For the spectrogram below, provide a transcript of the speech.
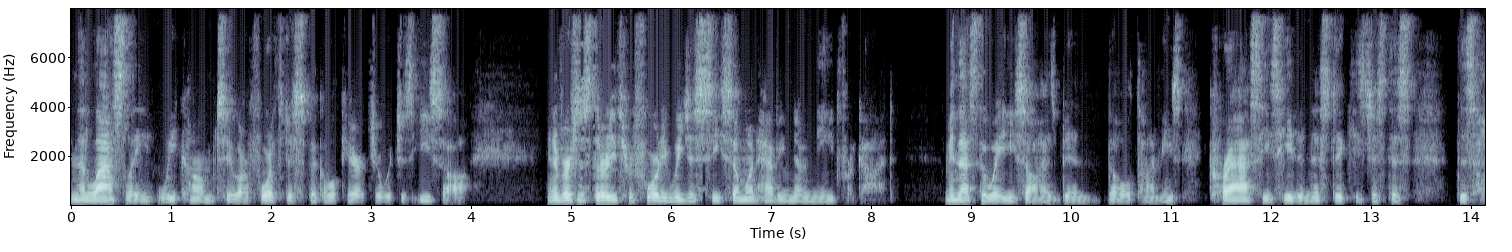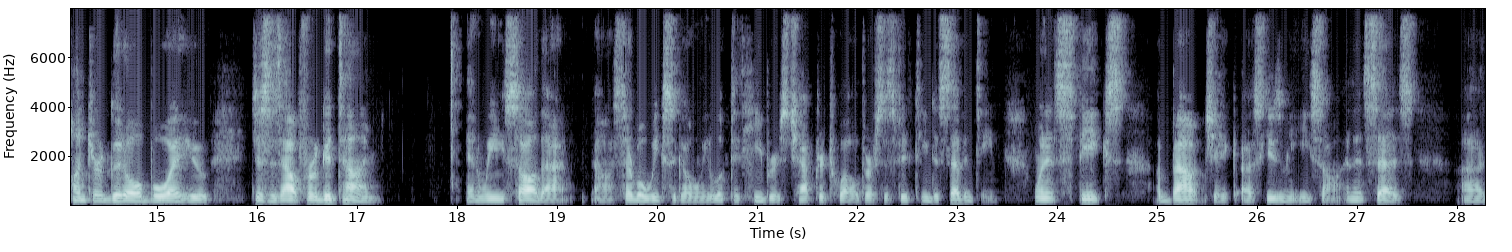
And then lastly, we come to our fourth despicable character, which is Esau. And in verses 30 through 40, we just see someone having no need for God. I mean, that's the way Esau has been the whole time. He's crass, he's hedonistic, he's just this this hunter, good old boy who just is out for a good time. And we saw that uh, several weeks ago when we looked at Hebrews chapter 12, verses 15 to 17, when it speaks about Jake, uh, excuse me, Esau, and it says, uh,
